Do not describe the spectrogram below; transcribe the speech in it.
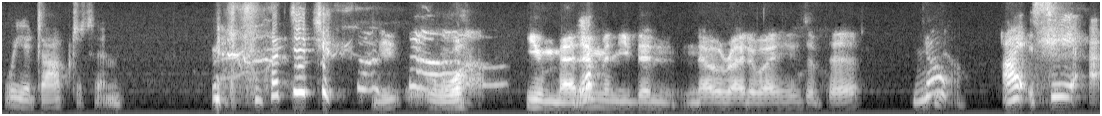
we adopted him. what did you? you, wha- you met Yep. him and you didn't know right away he was a pit. No, No. I see. I-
